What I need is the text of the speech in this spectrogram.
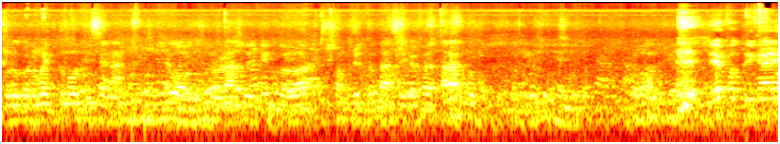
কোনো গণমাধ্যমও দিচ্ছে না, এবং কোনো রাজনৈতিক দল সম্পৃক্ততা আছে ব্যাপারে তারা কোনো যে পত্রিকায়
